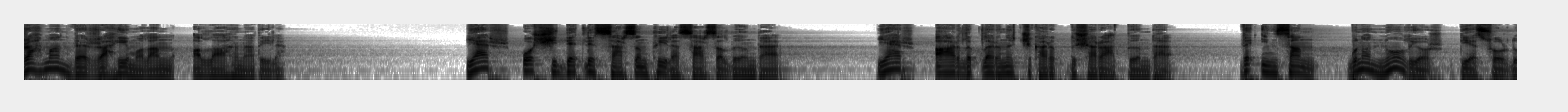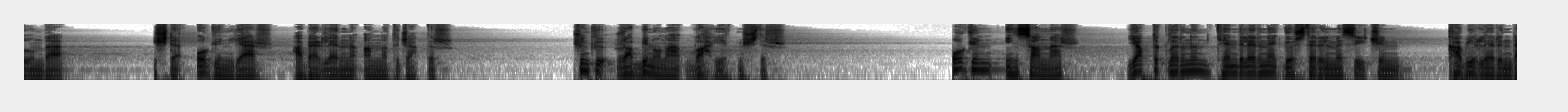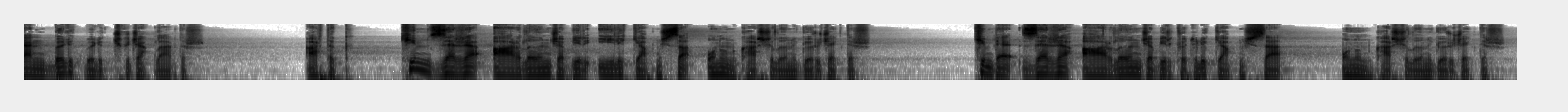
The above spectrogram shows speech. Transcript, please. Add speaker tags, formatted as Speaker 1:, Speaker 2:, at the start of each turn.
Speaker 1: Rahman ve Rahim olan Allah'ın adıyla. Yer o şiddetli sarsıntıyla sarsıldığında, yer ağırlıklarını çıkarıp dışarı attığında ve insan buna ne oluyor diye sorduğunda, işte o gün yer haberlerini anlatacaktır. Çünkü Rabbin ona vahyetmiştir. O gün insanlar, yaptıklarının kendilerine gösterilmesi için kabirlerinden bölük bölük çıkacaklardır. Artık kim zerre ağırlığınca bir iyilik yapmışsa onun karşılığını görecektir. Kim de zerre ağırlığınca bir kötülük yapmışsa onun karşılığını görecektir.''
